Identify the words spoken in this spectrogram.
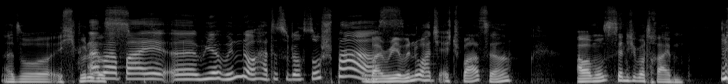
Also ich würde Aber bei äh, Rear Window hattest du doch so Spaß. bei Rear Window hatte ich echt Spaß, ja. Aber man muss es ja nicht übertreiben.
